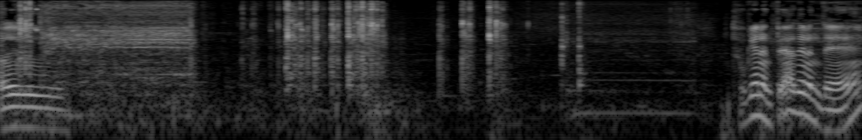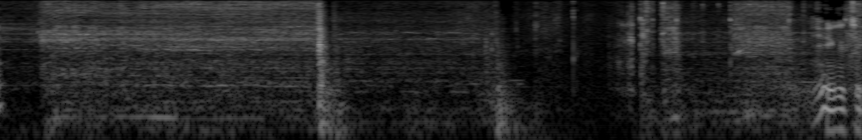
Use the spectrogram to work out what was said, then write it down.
어휴. 두 개는 빼야 되는데. 예, 이게 제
